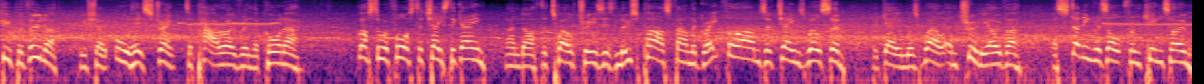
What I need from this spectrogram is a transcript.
Cooper Vuna, who showed all his strength to power over in the corner. Gloucester were forced to chase the game, and after Twelvetrees' loose pass found the grateful arms of James Wilson, the game was well and truly over. A stunning result from Kingsholm,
